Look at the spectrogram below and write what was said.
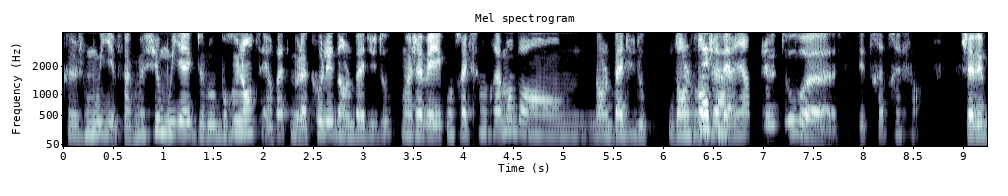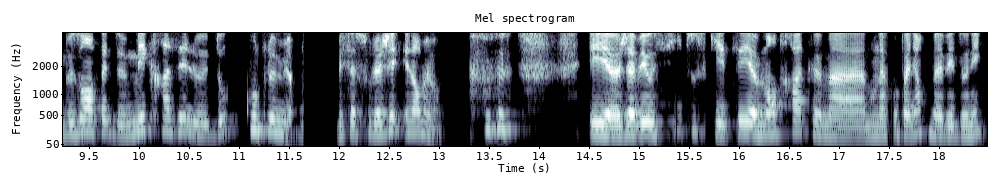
que je mouillais, enfin que monsieur mouillait avec de l'eau brûlante et en fait me la collait dans le bas du dos. Moi, j'avais les contractions vraiment dans, dans le bas du dos. Dans le ventre, j'avais rien. Le dos, euh, c'était très très fort. J'avais besoin en fait de m'écraser le dos contre le mur, mais ça soulageait énormément. Et euh, j'avais aussi tout ce qui était euh, mantra que ma, mon accompagnante m'avait donné.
